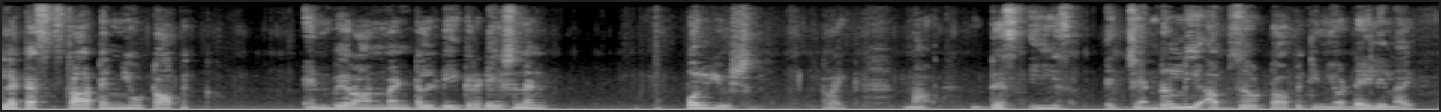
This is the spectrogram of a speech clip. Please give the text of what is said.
Let us start a new topic environmental degradation and pollution. Right now, this is a generally observed topic in your daily life,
